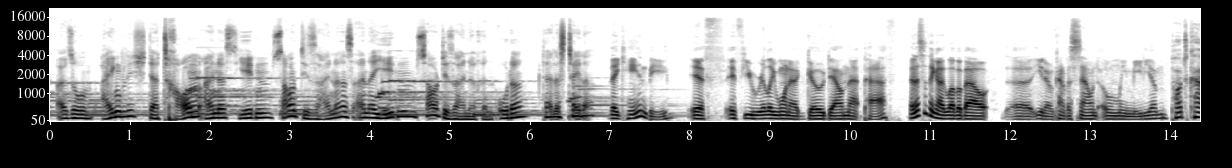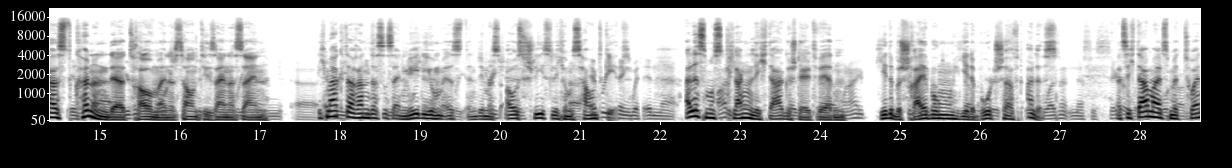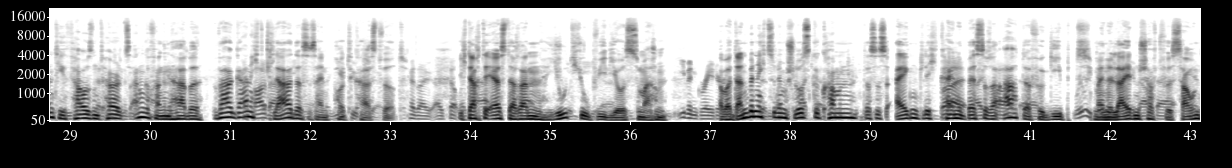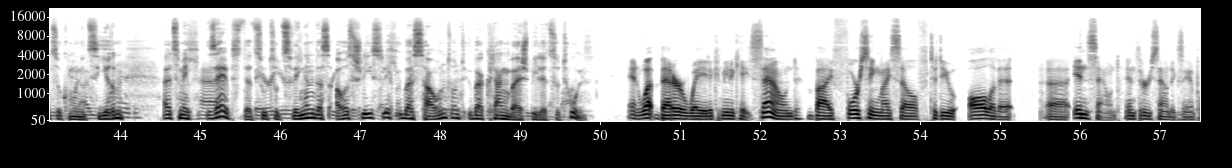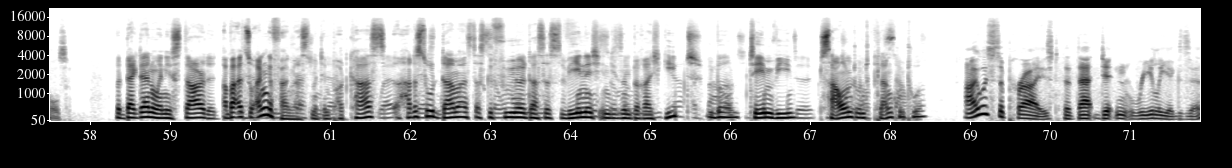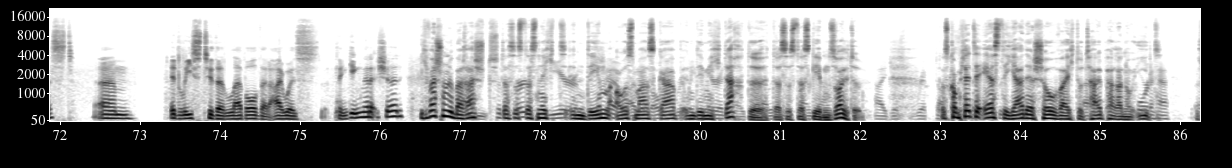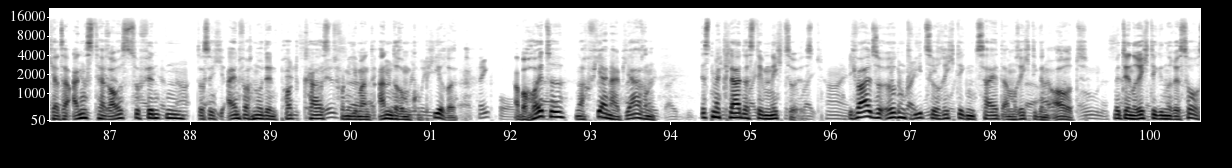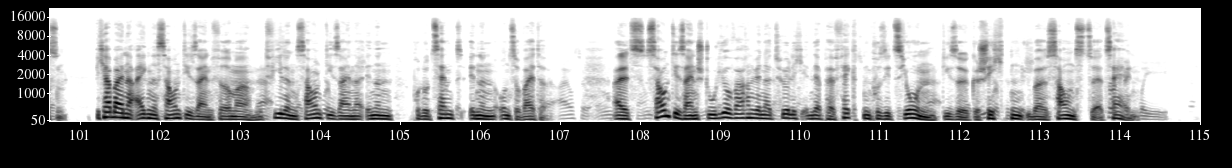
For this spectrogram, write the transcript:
Also eigentlich der Traum eines jeden Sounddesigners, einer jeden Sounddesignerin, oder, Dallas Taylor? They can be if if you really want to go down that path. And that's the thing I love about, uh, you know, kind of a sound-only medium. Podcast können der Traum eines Sounddesigners sein. Ich mag daran, dass es ein Medium ist, in dem es ausschließlich um Sound geht. Alles muss klanglich dargestellt werden. Jede Beschreibung, jede Botschaft, alles. Als ich damals mit 20.000 Hertz angefangen habe, war gar nicht klar, dass es ein Podcast wird. Ich dachte erst daran, YouTube-Videos zu machen. Aber dann bin ich zu dem Schluss gekommen, dass es eigentlich keine bessere Art dafür gibt, meine Leidenschaft für Sound zu kommunizieren, als mich selbst dazu zu zwingen, das ausschließlich über Sound und über Klangbeispiele zu tun. And what better way to communicate sound by forcing myself to do all of it uh, in sound and through sound examples. But back then when you started, aber als du angefangen hast mit dem Podcast, hattest du damals das Gefühl, dass es wenig in diesem Bereich gibt über Themen wie Sound und Klangkultur? I was surprised that that didn't really exist. Um, at least to the level that I was thinking that it should. Ich war schon überrascht, dass es das nicht in dem Ausmaß gab, in dem ich dachte, dass es das geben sollte. Das komplette erste Jahr der Show war ich total paranoid. Ich hatte Angst herauszufinden, dass ich einfach nur den Podcast von jemand anderem kopiere. Aber heute, nach viereinhalb Jahren, Ist mir klar, dass dem nicht so ist. Ich war also irgendwie zur richtigen Zeit am richtigen Ort, mit den richtigen Ressourcen. Ich habe eine eigene Sounddesign-Firma mit vielen SounddesignerInnen, ProduzentInnen und so weiter. Als Sounddesign-Studio waren wir natürlich in der perfekten Position, diese Geschichten über Sounds zu erzählen.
